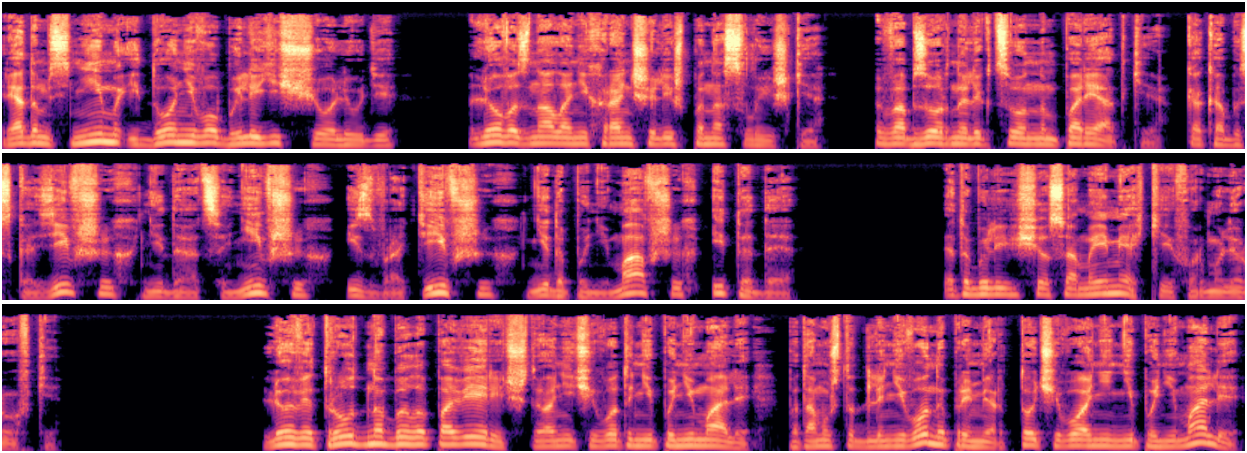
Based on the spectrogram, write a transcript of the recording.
Рядом с ним и до него были еще люди. Лева знал о них раньше лишь понаслышке, в обзорно-лекционном порядке, как об исказивших, недооценивших, извративших, недопонимавших и т.д. Это были еще самые мягкие формулировки. Леве трудно было поверить, что они чего-то не понимали, потому что для него, например, то, чего они не понимали,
